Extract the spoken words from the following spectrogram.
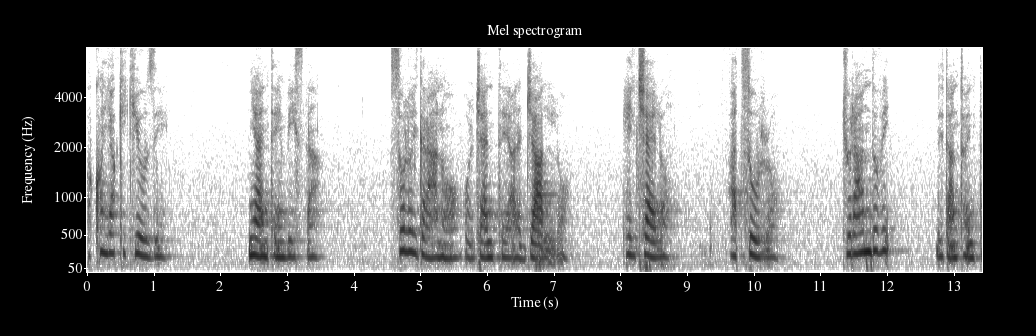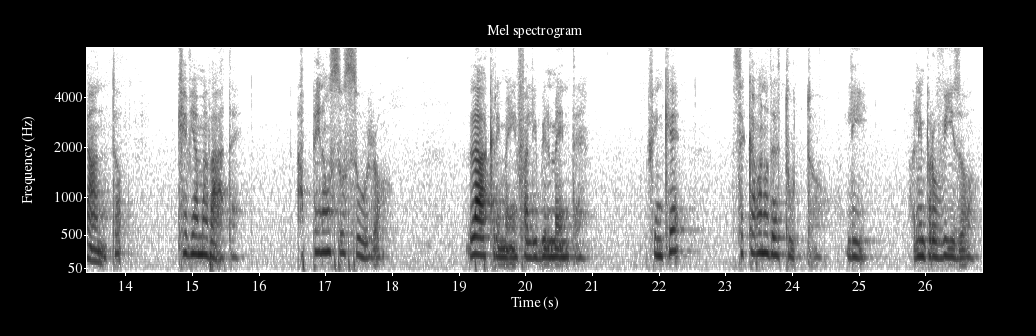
o con gli occhi chiusi, niente in vista, solo il grano volgente al giallo e il cielo azzurro, giurandovi di tanto in tanto che vi amavate, appena un sussurro, lacrime infallibilmente, finché seccavano del tutto, lì, all'improvviso,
